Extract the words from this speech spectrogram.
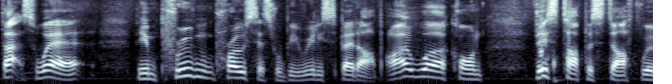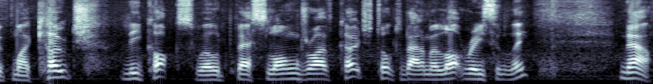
that's where the improvement process will be really sped up. I work on this type of stuff with my coach, Lee Cox, world best long drive coach. Talked about him a lot recently. Now,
